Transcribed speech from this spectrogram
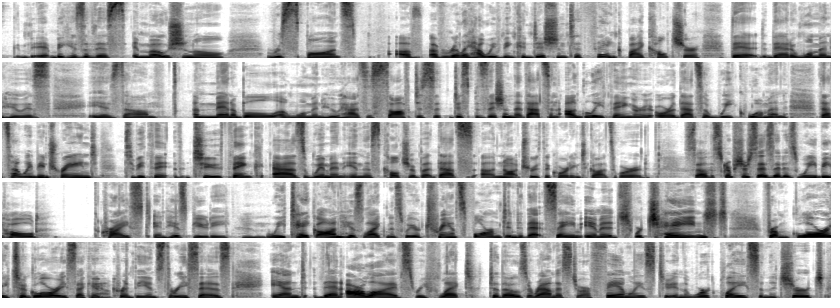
because of this emotional response of, of really how we've been conditioned to think by culture that, that a woman who is, is um, amenable, a woman who has a soft dis- disposition, that that's an ugly thing or, or that's a weak woman. That's how we've been trained to, be to think as women in this culture, but that's uh, not truth according to God's word. So the scripture says that as we behold Christ and his beauty, mm-hmm. we take on his likeness. We are transformed into that same image. We're changed from glory to glory, Second yeah. Corinthians 3 says. And then our lives reflect to those around us, to our families, to in the workplace, in the church,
